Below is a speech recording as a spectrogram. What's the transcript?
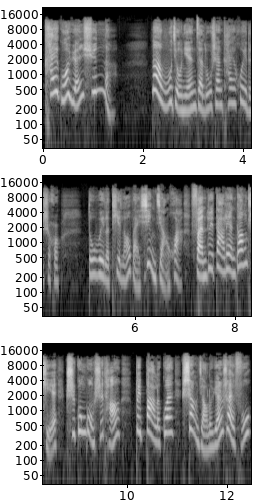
开国元勋呢。那五九年在庐山开会的时候。都为了替老百姓讲话，反对大炼钢铁，吃公共食堂，被罢了官，上缴了元帅服，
